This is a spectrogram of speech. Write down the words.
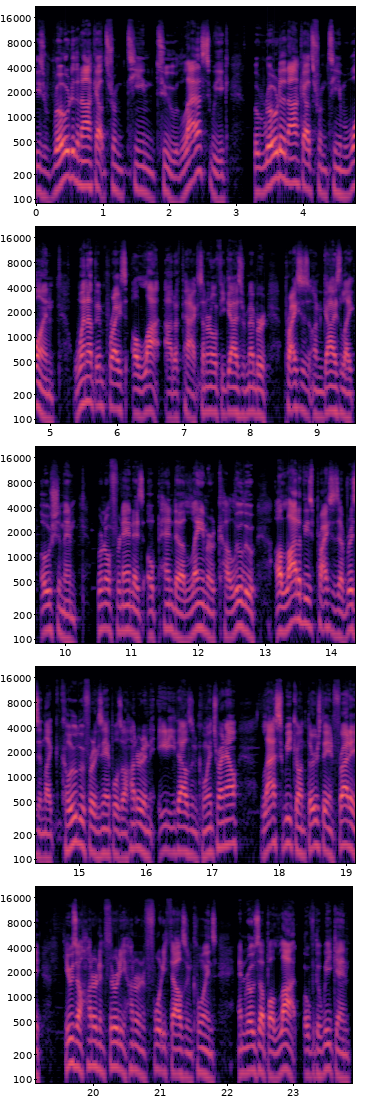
these road to the knockouts from Team 2. Last week, the road to the knockouts from Team 1 went up in price a lot out of packs. I don't know if you guys remember prices on guys like Osimhen, Bruno Fernandes, Openda, Lemar, Kalulu. A lot of these prices have risen. Like Kalulu, for example, is 180,000 coins right now. Last week on Thursday and Friday, he was 130, 140,000 coins and rose up a lot over the weekend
